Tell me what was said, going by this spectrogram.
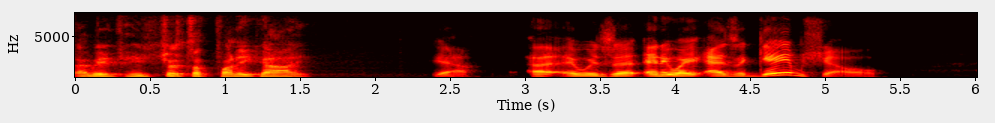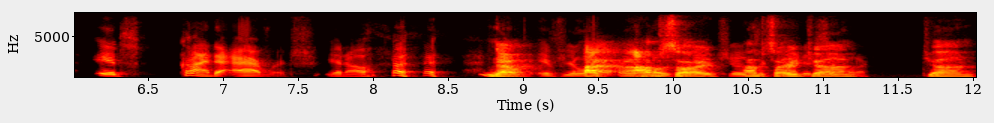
I mean, he's just a funny guy. Yeah. Uh, it was uh, anyway as a game show, it's kind of average, you know. No, if you're like I, I'm sorry. I'm sorry, John. similar. John,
